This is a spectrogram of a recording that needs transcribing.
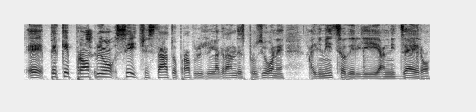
eh, perché proprio se c'è stata proprio la grande esplosione all'inizio degli anni zero,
